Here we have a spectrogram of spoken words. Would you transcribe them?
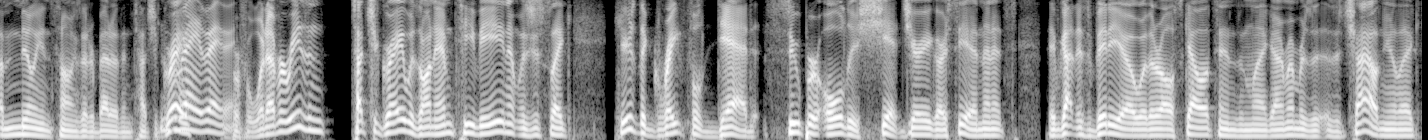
a million songs that are better than Touch of Grey. Right, right, right. But for whatever reason, Touch of Grey was on MTV, and it was just like, here's the Grateful Dead, super old as shit, Jerry Garcia, and then it's they've got this video where they're all skeletons, and like I remember as a, as a child, and you're like,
